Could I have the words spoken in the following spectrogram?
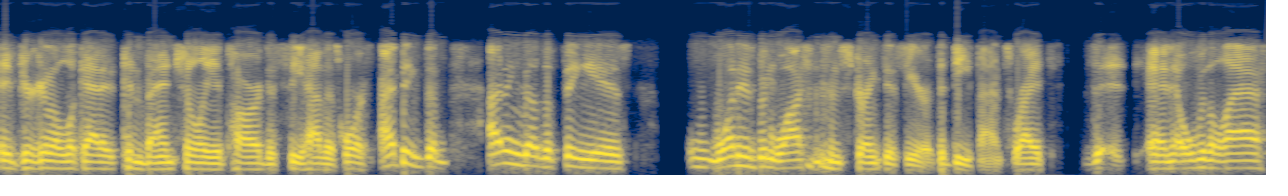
if you're going to look at it conventionally, it's hard to see how this works. I think the, I think though the thing is, what has been Washington's strength this year? The defense, right? And over the last,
